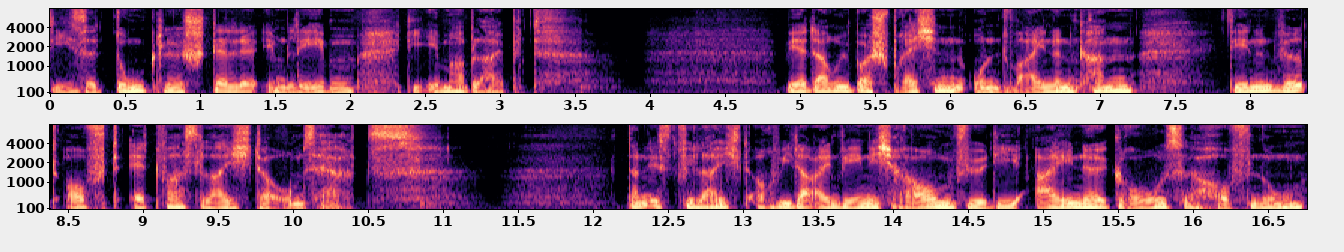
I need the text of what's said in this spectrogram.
diese dunkle Stelle im Leben, die immer bleibt. Wer darüber sprechen und weinen kann, denen wird oft etwas leichter ums Herz. Dann ist vielleicht auch wieder ein wenig Raum für die eine große Hoffnung,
